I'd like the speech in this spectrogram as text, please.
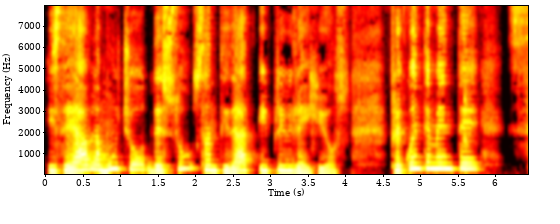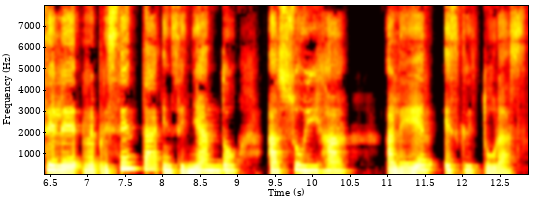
y se habla mucho de su santidad y privilegios. Frecuentemente se le representa enseñando a su hija a leer escrituras.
